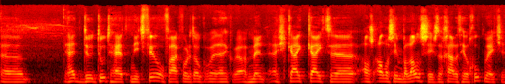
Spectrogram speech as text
eh, eh, het do- doet het niet veel. Vaak wordt het ook, eh, men- als je kijkt, kijkt eh, als alles in balans is, dan gaat het heel goed met je.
